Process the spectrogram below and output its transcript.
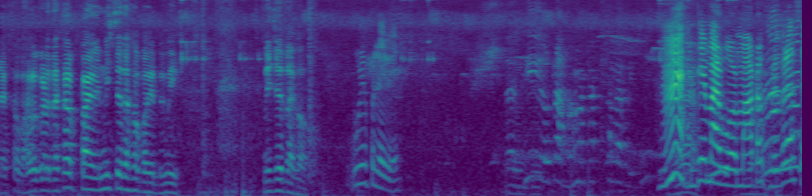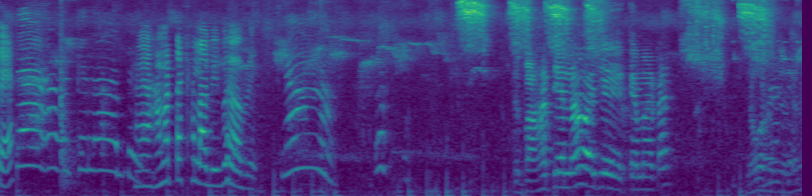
দেখো ভালো করে দেখা পায়ে নিচে দেখা পাখিটা নিচে। নিচে দেখো। উড়ে পড়বে হ্যাঁ হেঁটে মারবো মাটা ঘুরে বেড়াচ্ছে। হ্যাঁ আমারটা খেলাবি ভাবে তো বাহার দিয়ে নাও ওই যে ক্যামেরাটা। নোংরা যাবে। না?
